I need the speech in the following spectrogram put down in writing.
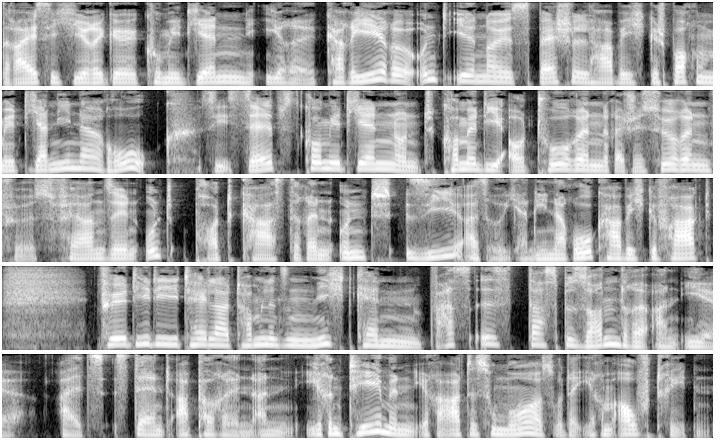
30-jährige Comedienne, ihre Karriere und ihr neues Special habe ich gesprochen mit Janina Rook. Sie ist selbst Comedienne und Comedy-Autorin, Regisseurin fürs Fernsehen und Podcasterin. Und sie, also Janina Rook, habe ich gefragt, für die, die Taylor Tomlinson nicht kennen, was ist das Besondere an ihr als Stand-Upperin, an ihren Themen, ihrer Art des Humors oder ihrem Auftreten?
